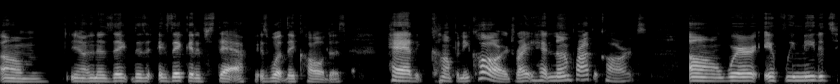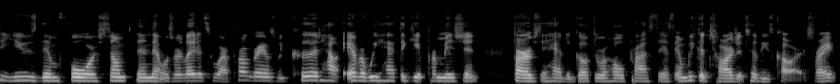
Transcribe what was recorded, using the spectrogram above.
um, you know, the, the executive staff is what they called us, had company cards, right? Had nonprofit cards, um, where if we needed to use them for something that was related to our programs, we could. However, we had to get permission first. It had to go through a whole process, and we could charge it to these cards, right?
